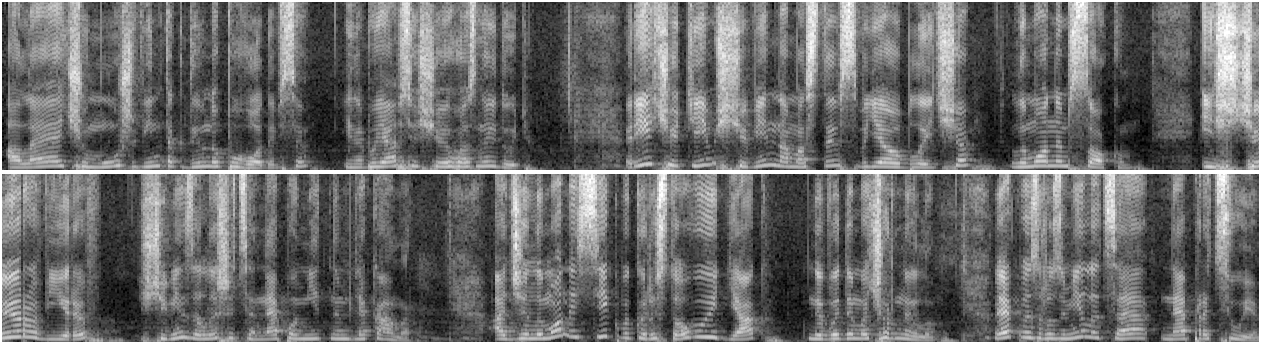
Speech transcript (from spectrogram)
Але чому ж він так дивно поводився і не боявся, що його знайдуть? Річ у тім, що він намастив своє обличчя лимонним соком і щиро вірив, що він залишиться непомітним для камер. Адже лимонний сік використовують як невидиме чорнило. Ну, як ви зрозуміли, це не працює.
